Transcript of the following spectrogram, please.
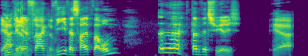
Ja, Wenn ja, ihr fragt, wie, weshalb, warum, äh, dann wird's schwierig. ja.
